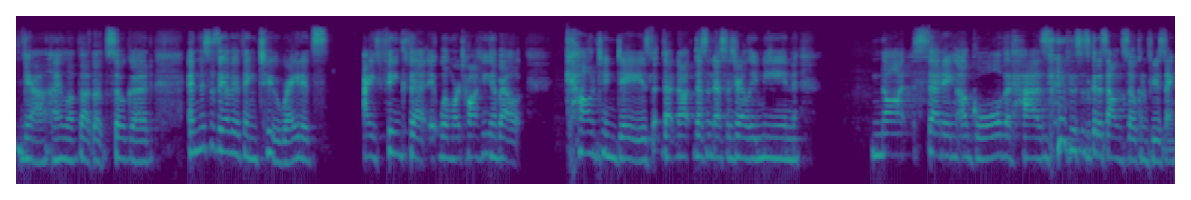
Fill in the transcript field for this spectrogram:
Yeah, I love that. That's so good. And this is the other thing too, right? It's I think that it, when we're talking about counting days, that not doesn't necessarily mean not setting a goal that has this is going to sound so confusing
